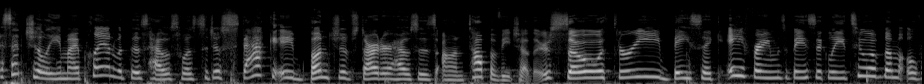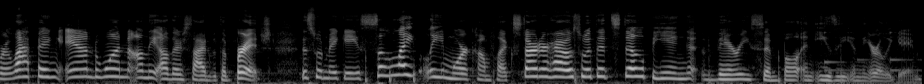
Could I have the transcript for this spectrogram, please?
Essentially, my plan with this house was to just stack a bunch of starter houses on top of each other. So three basic A-frames basically, two of them overlapping and one on the other side with a bridge. This would make a slightly more complex starter house with it still being very simple and easy in the early game.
